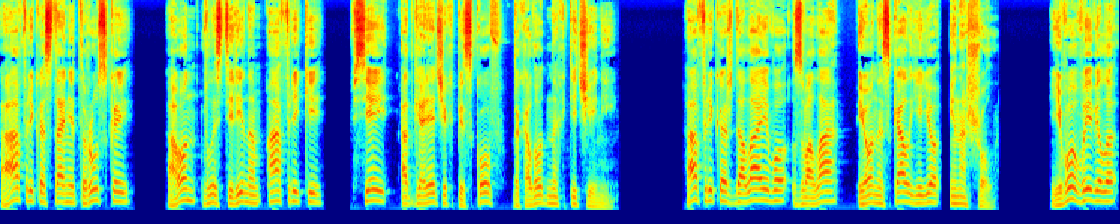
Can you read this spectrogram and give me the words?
а Африка станет русской, а он властелином Африки, всей от горячих песков до холодных течений. Африка ждала его, звала, и он искал ее и нашел. Его вывела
